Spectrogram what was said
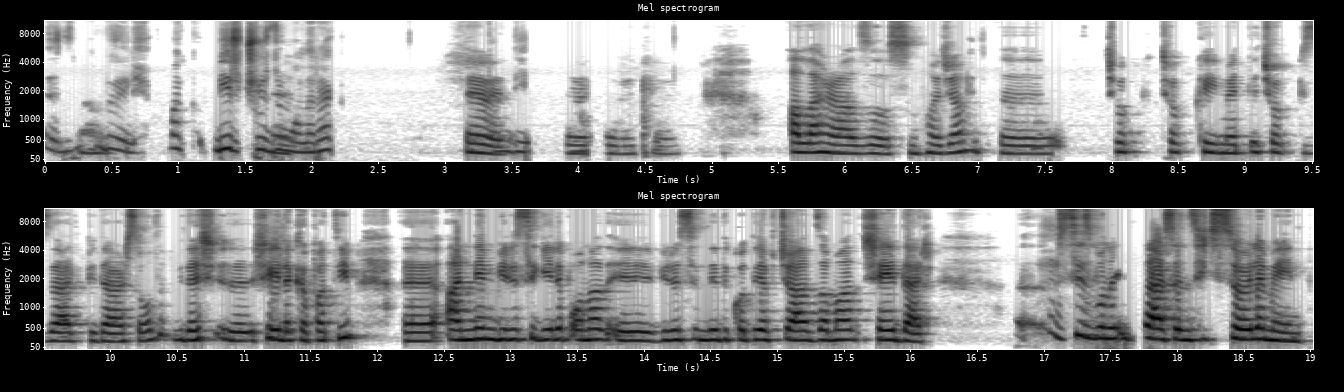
En azından böyle. Bak bir çözüm evet. olarak. Evet. Evet, evet, evet. Allah razı olsun hocam. Ee, çok çok kıymetli, çok güzel bir ders oldu. Bir de e, şeyle kapatayım. Ee, annem birisi gelip ona e, birisinin dedikodu yapacağı zaman şey der. E, Siz bunu isterseniz hiç söylemeyin.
